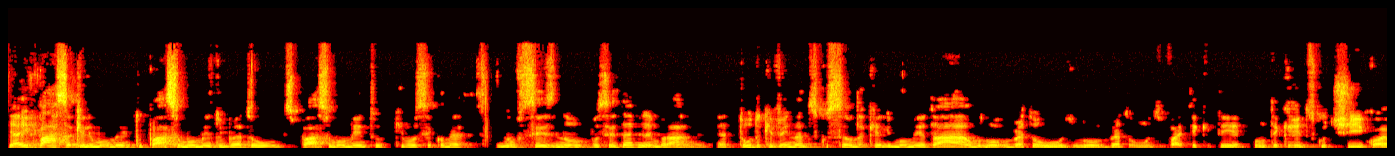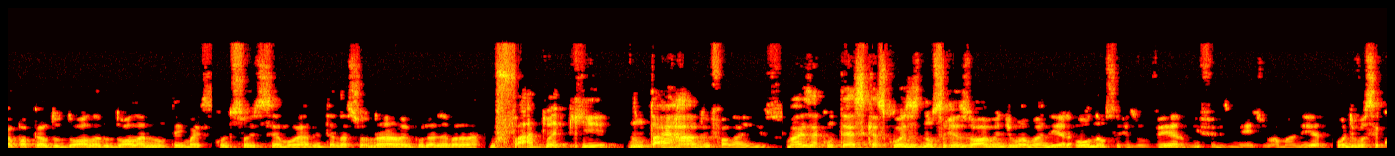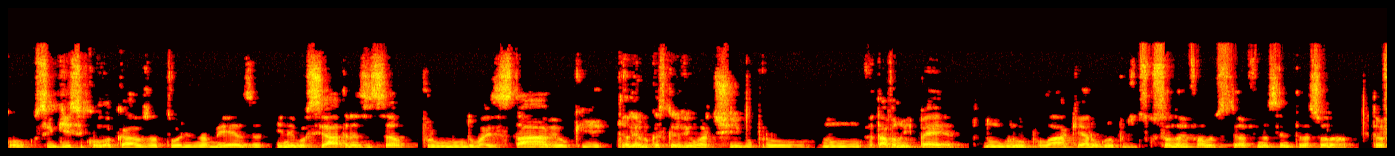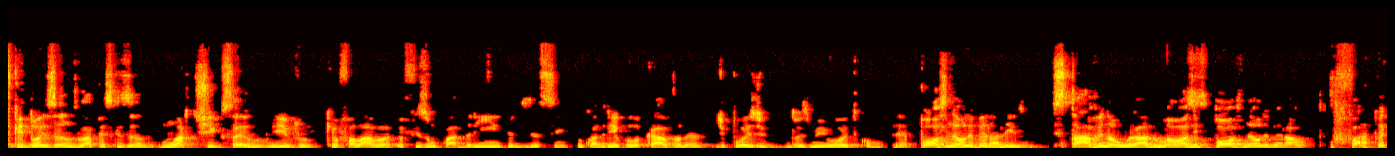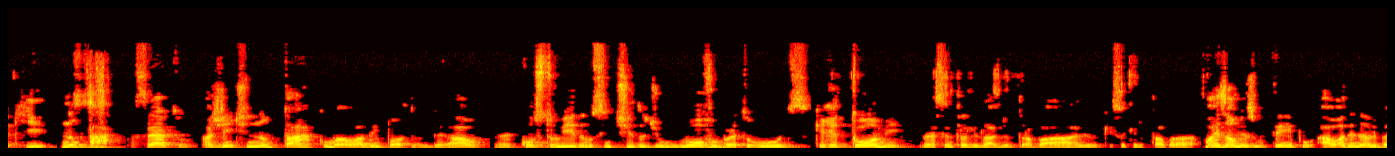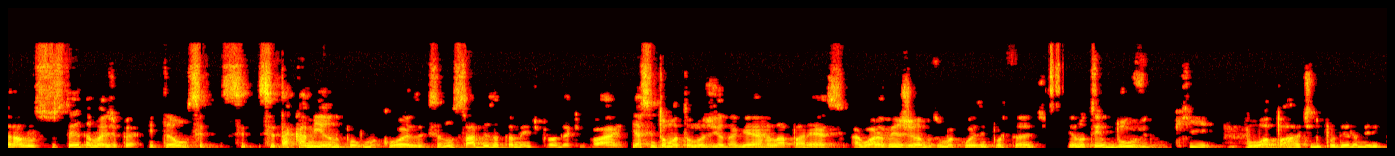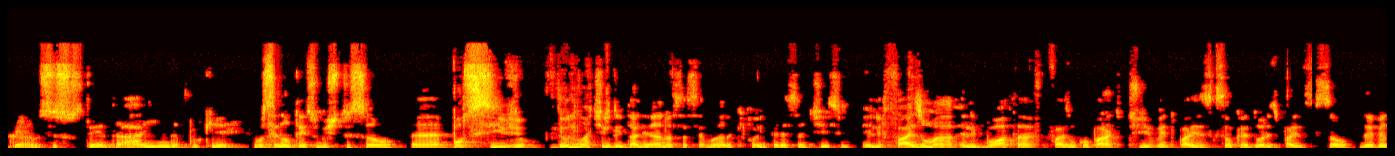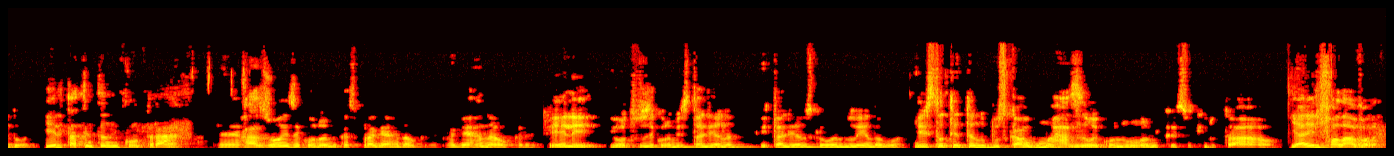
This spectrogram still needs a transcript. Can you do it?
E aí passa aquele momento, passa o momento Bretton Woods, passa o momento que você começa. Não, vocês não, vocês devem lembrar, né? É tudo que vem na discussão daquele momento. Ah, um novo Bretton Woods, um novo Bretton Woods vai ter que ter, vamos ter que rediscutir qual é o papel do dólar. O dólar não tem mais condições de ser moeda internacional e por aí vai. O fato é que não está errado em falar isso, mas acontece que as coisas não se resolvem de uma maneira ou não se resolveram, infelizmente, de uma maneira onde você conseguisse colocar os atores na mesa empresa e negociar a transição para um mundo mais estável. Que eu lembro que eu escrevi um artigo pro, num, eu estava no IPEA, num grupo lá que era um grupo de discussão da reforma do sistema financeiro internacional. Então eu fiquei dois anos lá pesquisando. Um artigo saiu no livro que eu falava, eu fiz um quadrinho que eu dizia assim, no quadrinho eu colocava, né, depois de 2008 como é, pós-neoliberalismo. Estava inaugurada uma ordem pós-neoliberal. O fato é que não tá, tá certo? A gente não tá com uma ordem pós-neoliberal né, construída no sentido de um novo Bretton Woods que retome né, a centralidade do trabalho, que isso aqui tal, para mas, ao mesmo tempo, a ordem neoliberal não se sustenta mais de pé. Então, você está caminhando para alguma coisa que você não sabe exatamente para onde é que vai, e a sintomatologia da guerra ela aparece. Agora, vejamos uma coisa importante. Eu não tenho dúvida que boa parte do poder americano se sustenta ainda porque você não tem substituição é, possível. Eu li um artigo do italiano essa semana que foi interessantíssimo. Ele faz uma, ele bota, faz um comparativo entre países que são credores e países que são devedores. E ele está tentando encontrar é, razões econômicas para a guerra da Ucrânia, para a guerra na Ucrânia. Ele e outros economistas italianos, italianos que eu ando lendo agora, eles estão tentando buscar alguma razão econômica, isso, aquilo, tal. E aí ele falava,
